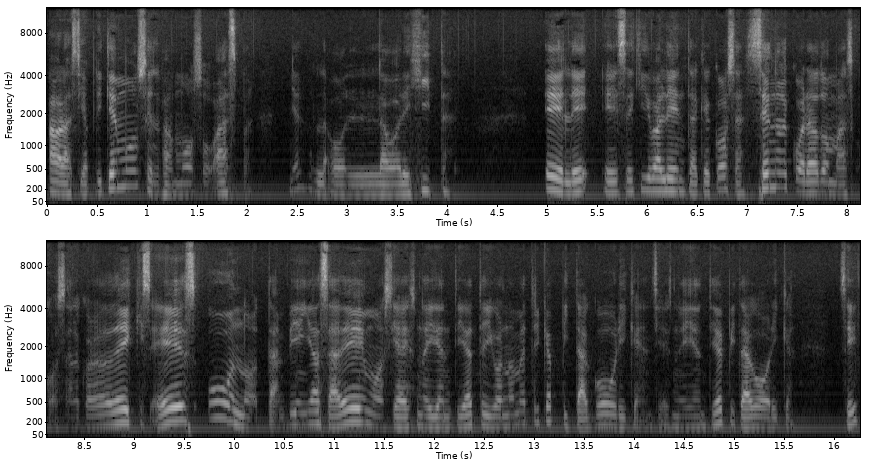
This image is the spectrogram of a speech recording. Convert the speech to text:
Ahora si apliquemos el famoso aspa, ¿ya? La, orejita. L es equivalente a qué cosa? Seno al cuadrado más coseno al cuadrado de x es 1. También ya sabemos, ya es una identidad trigonométrica pitagórica, si es una identidad pitagórica. ¿sí?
